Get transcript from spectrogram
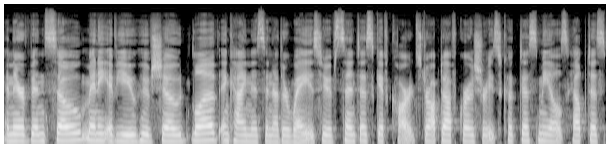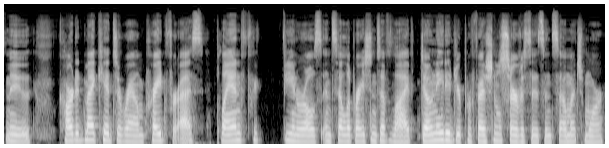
And there have been so many of you who have showed love and kindness in other ways, who have sent us gift cards, dropped off groceries, cooked us meals, helped us move, carted my kids around, prayed for us, planned funerals and celebrations of life, donated your professional services, and so much more.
